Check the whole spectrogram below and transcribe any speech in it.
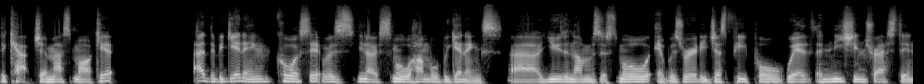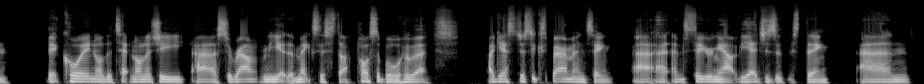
to capture mass market at the beginning, of course, it was, you know, small, humble beginnings. Uh, user numbers are small. It was really just people with a niche interest in Bitcoin or the technology uh, surrounding it that makes this stuff possible who are, I guess, just experimenting uh, and figuring out the edges of this thing. And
